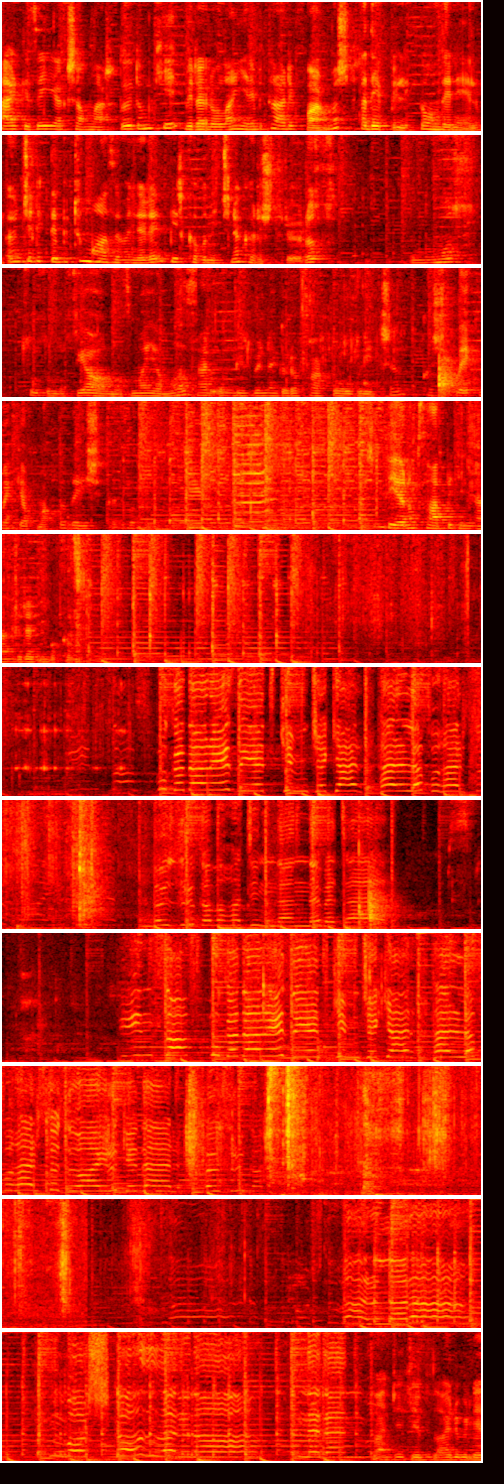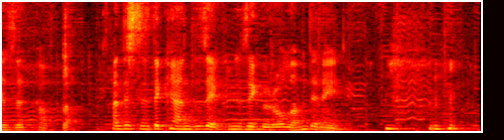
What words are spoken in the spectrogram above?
Herkese iyi akşamlar. Duydum ki viral olan yeni bir tarif varmış. Hadi hep birlikte onu deneyelim. Öncelikle bütün malzemeleri bir kabın içine karıştırıyoruz. Unumuz, tuzumuz, yağımız, mayamız. Her un birbirine göre farklı olduğu için kaşıkla ekmek yapmak da değişik. Hadi bakalım. Şimdi yarım saat bir dinlendirelim bakalım. Bu kadar kabahatinden de beter. İnsaf bu kadar eziyet kim çeker? Her lafı her sözü ayrı keder. Özrü Boş duvarlara, boş kollarına Neden bu Bence ceviz ayrı bir lezzet kattı. Hadi siz de kendi zevkinize göre olanı deneyin.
